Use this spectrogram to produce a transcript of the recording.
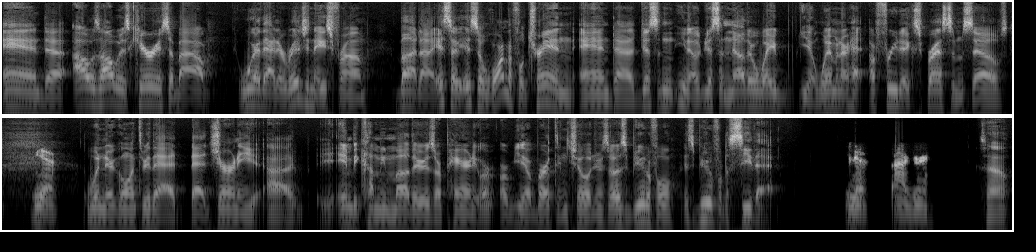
And uh, I was always curious about where that originates from but uh, it's a it's a wonderful trend and uh, just you know just another way you know women are, are free to express themselves yeah. when they're going through that that journey uh, in becoming mothers or parenting or, or you know birthing children. So it's beautiful it's beautiful to see that. Yes I agree so,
